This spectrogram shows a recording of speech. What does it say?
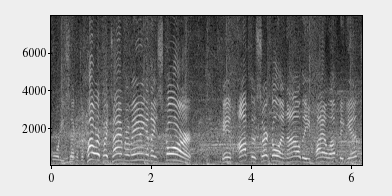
40 seconds of power play time remaining, and they score! Came off the circle, and now the pile-up begins.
